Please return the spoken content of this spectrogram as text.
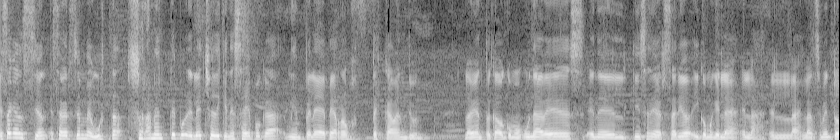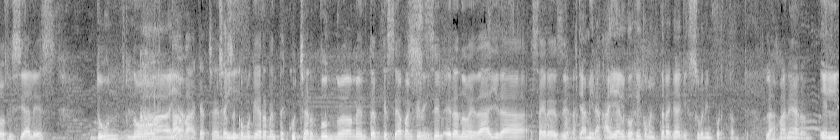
Esa canción, esa versión me gusta solamente por el hecho de que en esa época ni en pelea de perros pescaban Dune. la habían tocado como una vez en el 15 aniversario y como que en, la- en la- en los lanzamientos oficiales Dune no Ah, estaba, ¿cachai? Entonces Sí. como que de repente escuchar Dune nuevamente, aunque sea and Sí. Era novedad y era se agradecía. Ya, mira, hay algo que comentar acá que es súper importante. Las banearon. El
